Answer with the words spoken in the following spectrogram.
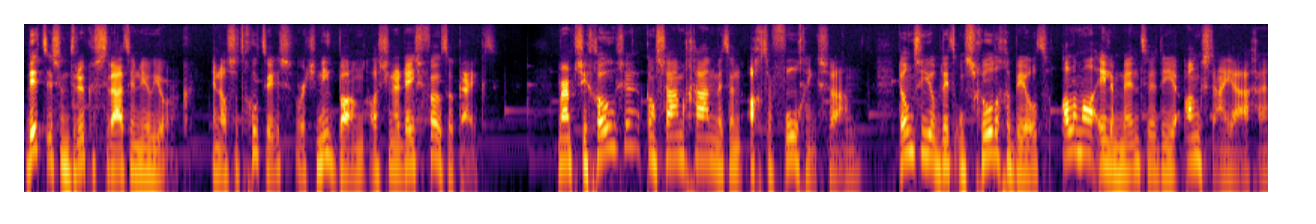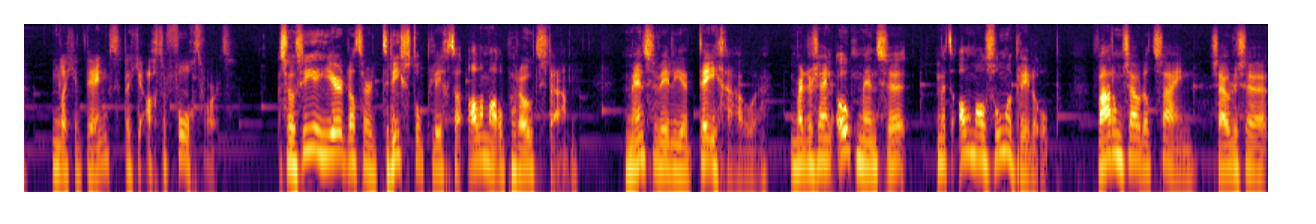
Dit is een drukke straat in New York. En als het goed is, word je niet bang als je naar deze foto kijkt. Maar een psychose kan samengaan met een achtervolgingswaan. Dan zie je op dit onschuldige beeld allemaal elementen die je angst aanjagen, omdat je denkt dat je achtervolgd wordt. Zo zie je hier dat er drie stoplichten allemaal op rood staan. Mensen willen je tegenhouden. Maar er zijn ook mensen met allemaal zonnebrillen op. Waarom zou dat zijn? Zouden ze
